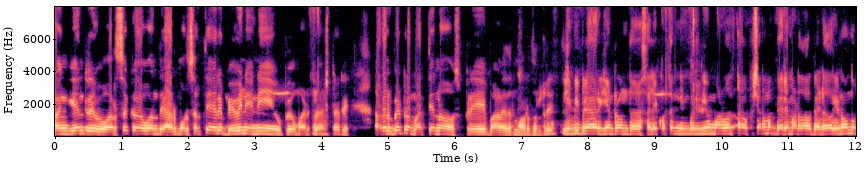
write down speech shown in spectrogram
ಹಂಗೇನ್ರಿ ವರ್ಷಕ್ಕ ಒಂದ್ ಎರಡ್ ಮೂರ್ ಸರ್ತಿ ರೀ ಬೇವಿನ ಎಣ್ಣಿ ಉಪಯೋಗ ಮಾಡ್ತೀವಿ ಅಷ್ಟೇ ರೀ. ಅದನ್ನ ಬಿಟ್ರೆ ಮತ್ತೆ ನಾವು ಸ್ಪ್ರೇ ಬಾಳ ಇದನ್ ಮಾಡುದಿಲ್ರಿ. ಲಿಂಬಿ ಬೆಳೆಯವ್ರಿಗೆ ಏನ್ರ ಒಂದು ಸಲಹೆ ಕೊಡ್ತಾರೆ ನಿಮ್ಗೆ ನೀವು ಮಾಡುವಂತ ಉಪಚಾರ ಮತ್ತು ಬೇರೆ ಮಾಡೋದ ಬೇಡದವ್ರು ಏನೋ ಒಂದು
